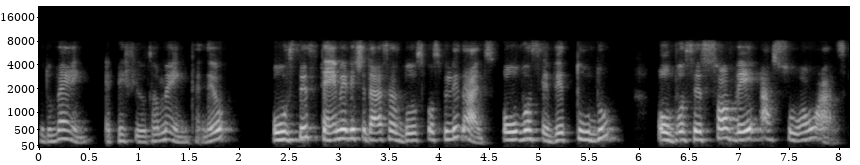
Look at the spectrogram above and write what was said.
Tudo bem. É perfil também, entendeu? O sistema, ele te dá essas duas possibilidades. Ou você vê tudo, ou você só vê a sua WASG.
